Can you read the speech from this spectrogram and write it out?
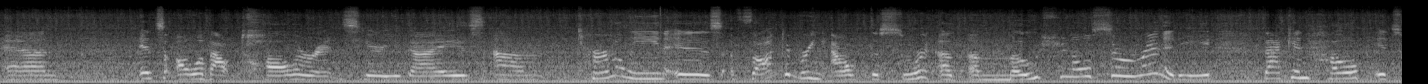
and it's all about tolerance here, you guys. Um, tourmaline is thought to bring out the sort of emotional serenity that can help its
